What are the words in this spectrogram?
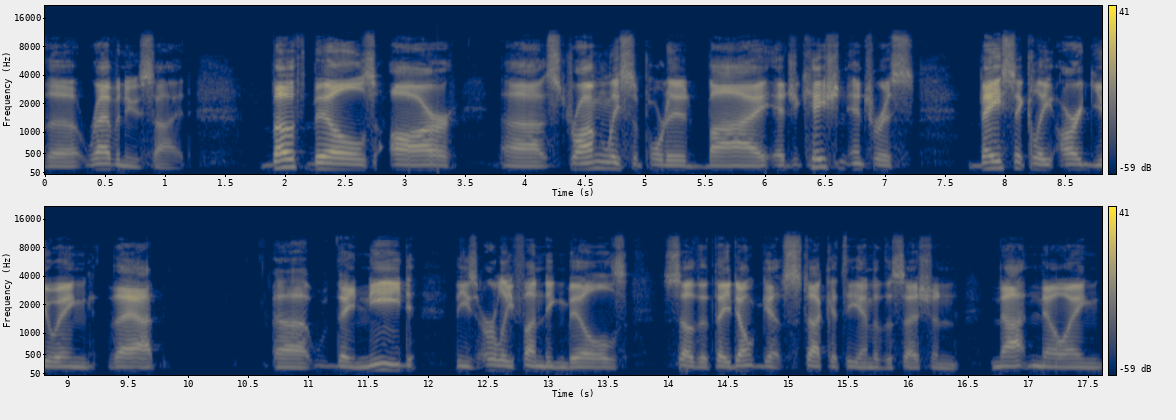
the revenue side. Both bills are uh, strongly supported by education interests, basically arguing that uh, they need these early funding bills so that they don't get stuck at the end of the session not knowing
